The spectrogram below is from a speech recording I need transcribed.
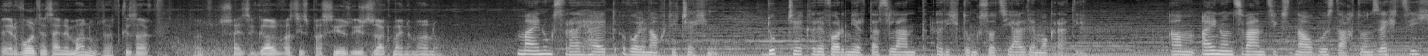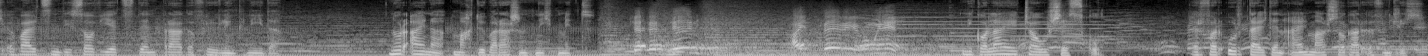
Er wollte seine Meinung, er hat gesagt, scheißegal, was ist passiert, ich sage meine Meinung. Meinungsfreiheit wollen auch die Tschechen. Dubček reformiert das Land Richtung Sozialdemokratie. Am 21. August 68 walzen die Sowjets den Prager Frühling nieder. Nur einer macht überraschend nicht mit. Nicolae Ceausescu. Er verurteilt den Einmarsch sogar öffentlich.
